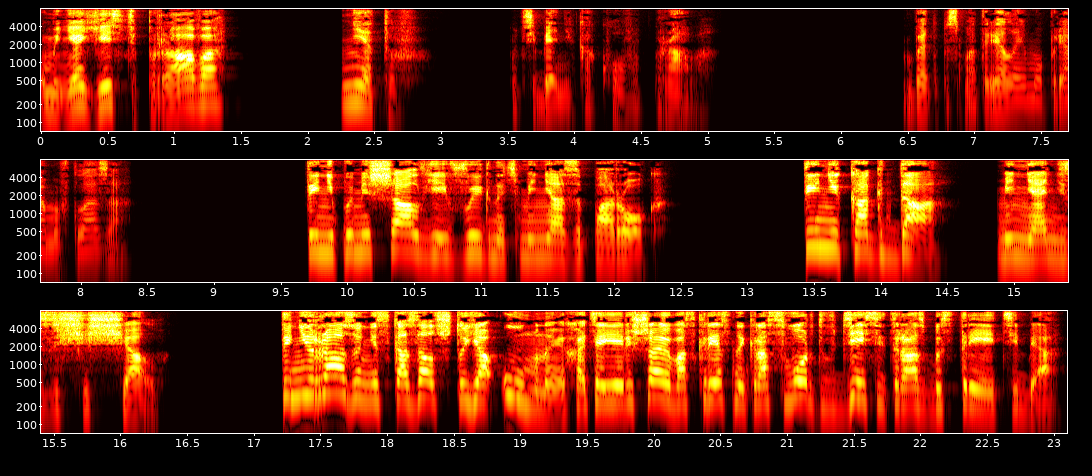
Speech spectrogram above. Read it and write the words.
У меня есть право. Нету у тебя никакого права. Бет посмотрела ему прямо в глаза. «Ты не помешал ей выгнать меня за порог. Ты никогда меня не защищал. Ты ни разу не сказал, что я умная, хотя я решаю воскресный кроссворд в десять раз быстрее тебя.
